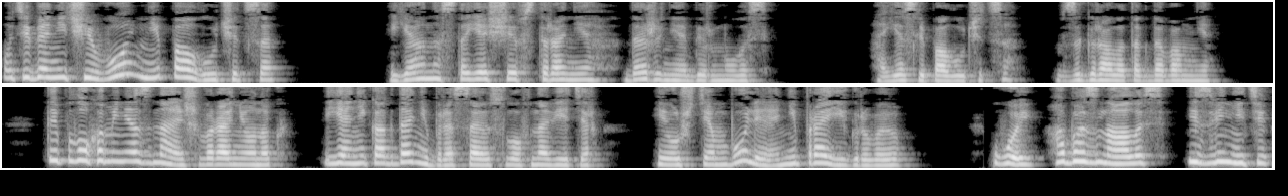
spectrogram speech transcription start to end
у тебя ничего не получится». Я, настоящая в стороне, даже не обернулась. «А если получится?» — взыграла тогда во мне. «Ты плохо меня знаешь, вороненок», я никогда не бросаю слов на ветер, и уж тем более не проигрываю. «Ой, обозналась! Извините,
